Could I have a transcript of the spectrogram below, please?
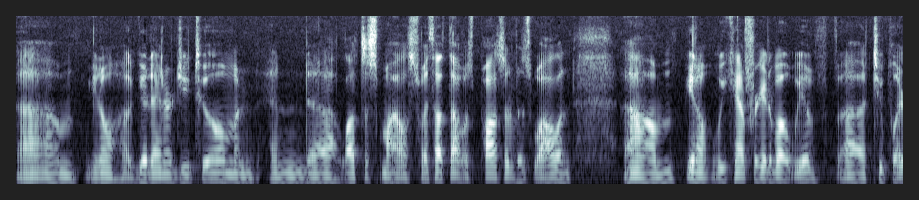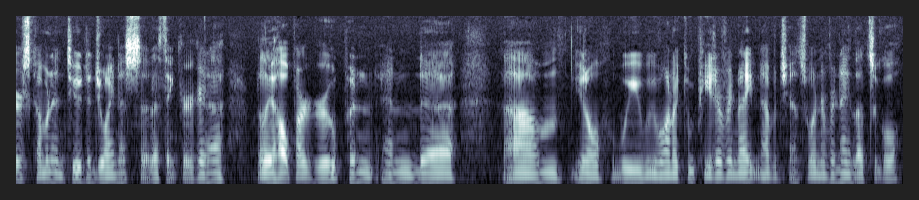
um, you know a good energy to them and and uh, lots of smiles. So I thought that was positive as well. And um, you know we can't forget about we have uh, two players coming in too to join us that I think are to really help our group and and uh, um, you know, we, we want to compete every night and have a chance to win every night. That's the goal.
